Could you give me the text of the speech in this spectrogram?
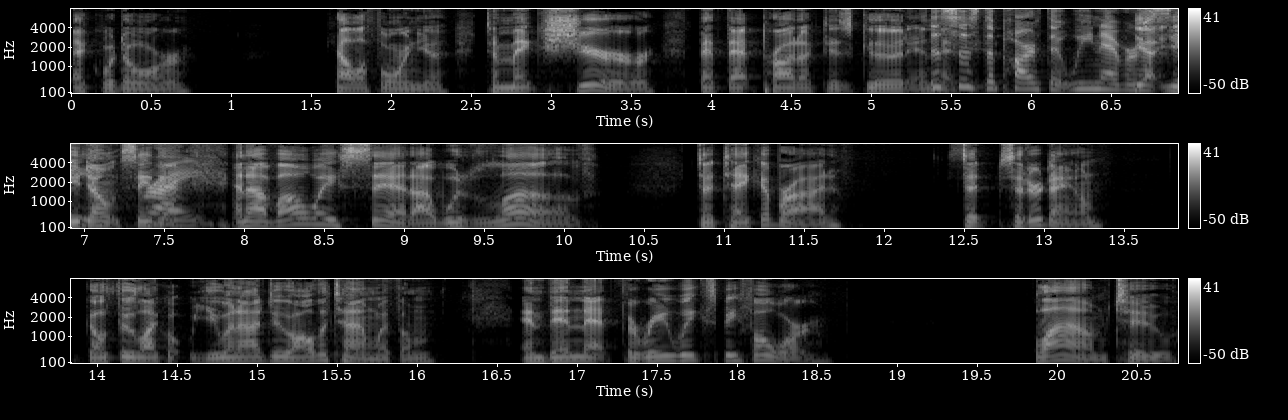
Ecuador, California to make sure that that product is good and This that, is the part that we never yeah see. you don't see right. that and i've always said i would love to take a bride sit sit her down go through like what you and i do all the time with them and then that three weeks before fly them to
